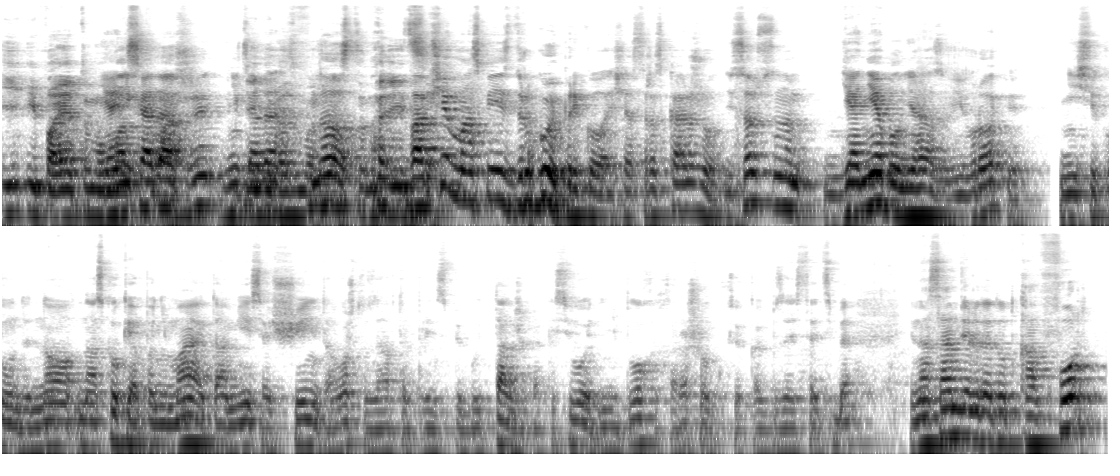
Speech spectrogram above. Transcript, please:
И, и поэтому я Москва, никогда жи- никогда... невозможно Но остановиться. Вообще в Москве есть другой прикол, я сейчас расскажу. И, собственно, я не был ни разу в Европе, ни секунды, но, насколько я понимаю, там есть ощущение того, что завтра, в принципе, будет так же, как и сегодня. Неплохо, хорошо, все как бы зависит от тебя. И на самом деле этот комфорт,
